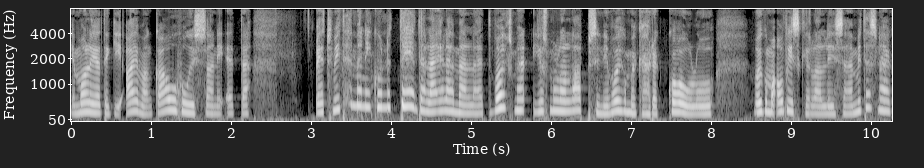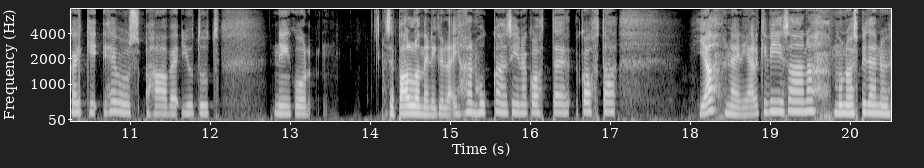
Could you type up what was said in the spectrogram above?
Ja mä olin jotenkin aivan kauhuissani, että että mitä mä niin nyt teen tällä elämällä, että voiko mä, jos mulla on lapsi, niin voiko mä käydä kouluun, voiko mä opiskella lisää, mitäs nämä kaikki hevoshaavejutut, niin kun, se pallo meni kyllä ihan hukkaan siinä kohtaa. Ja näin jälkiviisaana mun olisi pitänyt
